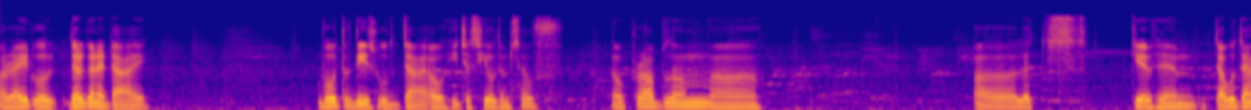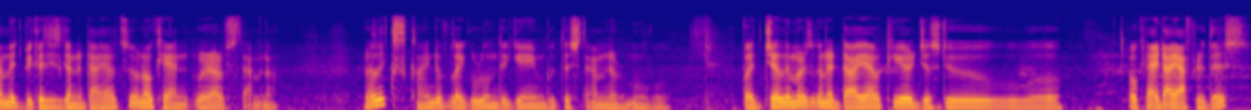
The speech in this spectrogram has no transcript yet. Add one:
alright well they're gonna die both of these will die. Oh, he just healed himself. No problem. Uh, uh, let's give him double damage because he's gonna die out soon. Okay, and we're out of stamina. Relics kind of like ruined the game with the stamina removal. But Jellimer's gonna die out here just to... Uh, okay, I die after this.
